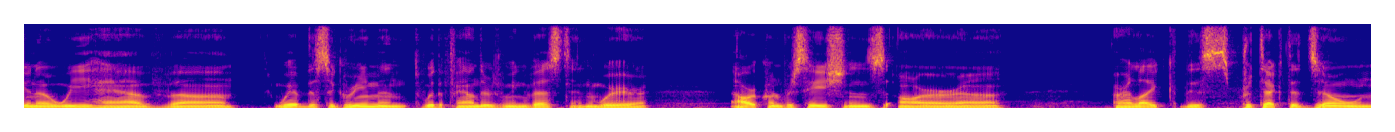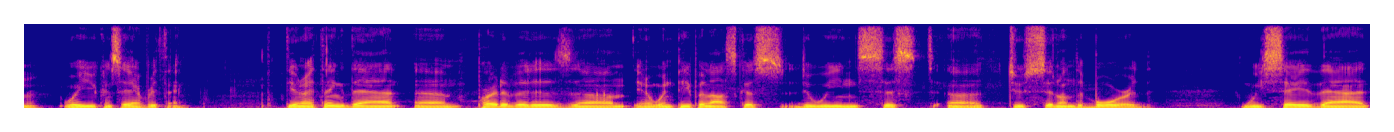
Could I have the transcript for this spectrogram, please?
you know, we have uh, we have this agreement with the founders we invest in, where our conversations are uh, are like this protected zone where you can say everything. You know, I think that um, part of it is, um, you know, when people ask us, do we insist uh, to sit on the board? We say that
